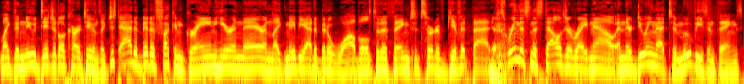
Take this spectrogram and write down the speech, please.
like the new digital cartoons. Like just add a bit of fucking grain here and there, and like maybe add a bit of wobble to the thing to sort of give it that. Because Yeah. we're in this nostalgia right now, and they're doing that to movies and things.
